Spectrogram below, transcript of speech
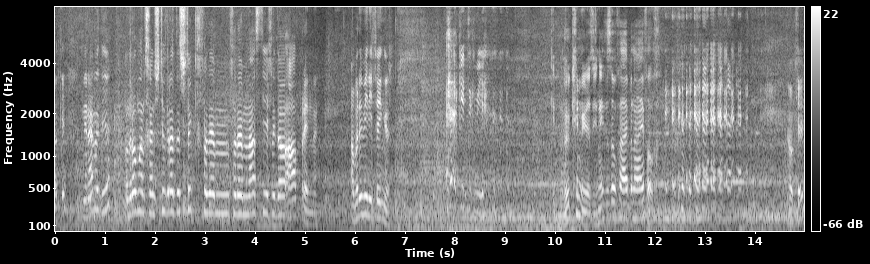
Okay. Wir nehmen die. Und Roman, kannst du gerade ein Stück von dem, von dem Nasstüchli hier anbrennen? Aber nicht meine Finger. Gibt sich Mühe. Gibt mir wirklich Mühe, es ist nicht so einfach. Okay,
